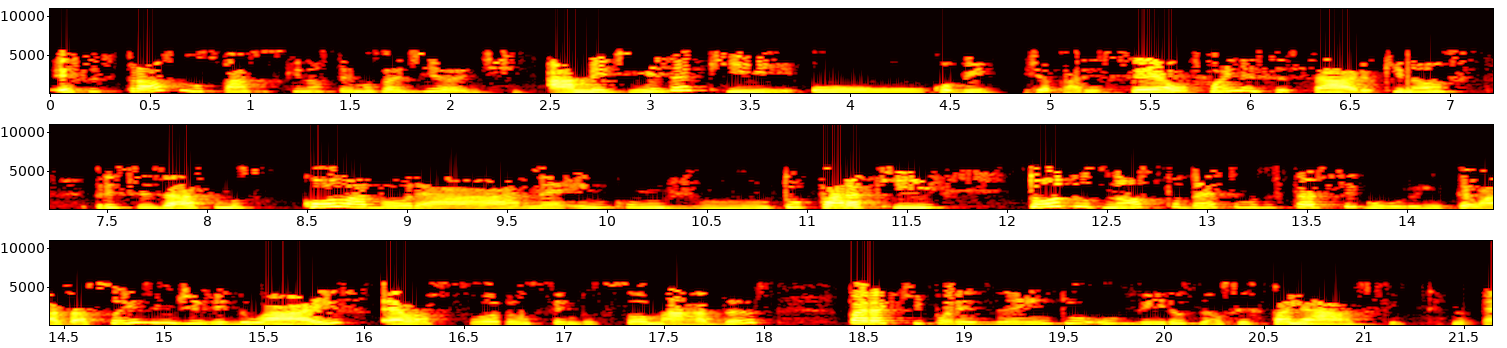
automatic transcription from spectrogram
esses próximos passos que nós temos adiante. À medida que o Covid apareceu, foi necessário que nós precisássemos colaborar né, em conjunto para que todos nós pudéssemos estar seguros. Então, as ações individuais, elas foram sendo somadas para que, por exemplo, o vírus não se espalhasse. Né?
